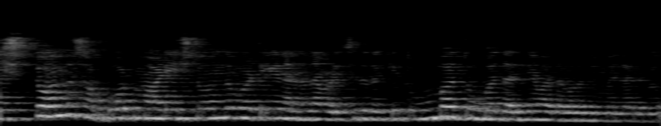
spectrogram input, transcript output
ಇಷ್ಟೊಂದು ಸಪೋರ್ಟ್ ಮಾಡಿ, ಇಷ್ಟೊಂದು ಮಟ್ಟಿಗೆ ನನ್ನನ್ನು ಬೆಳೆಸಿರೋದಕ್ಕೆ ತುಂಬ ತುಂಬ ಧನ್ಯವಾದಗಳು ನಿಮ್ಮೆಲ್ಲರಿಗೂ.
